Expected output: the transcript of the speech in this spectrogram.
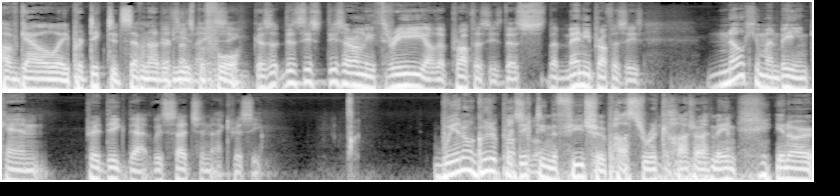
of Galilee, predicted 700 years before. Because this is, these are only three of the prophecies. There's the many prophecies. No human being can predict that with such an accuracy. We're not good at predicting the future, Pastor Ricardo. I mean, you know,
